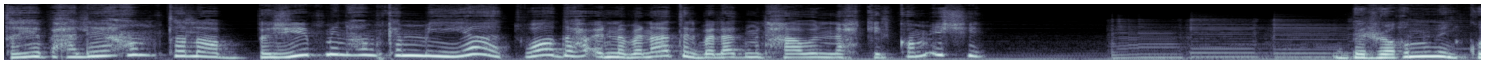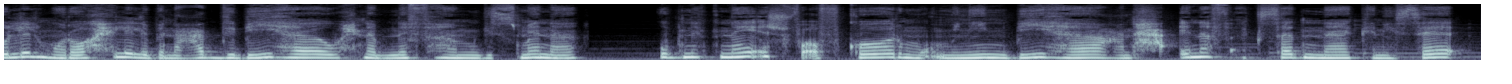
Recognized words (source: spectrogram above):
طيب عليهم طلب بجيب منهم كميات. واضح إنه بنات البلد بنحاول نحكي لكم إشي. بالرغم من كل المراحل اللي بنعدي بيها وإحنا بنفهم جسمنا وبنتناقش في أفكار مؤمنين بيها عن حقنا في أجسادنا كنساء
